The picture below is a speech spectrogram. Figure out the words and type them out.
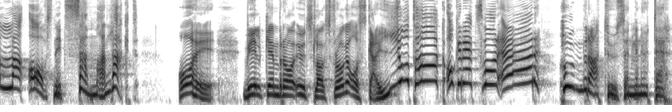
alla avsnitt sammanlagt? Oj, vilken bra utslagsfråga, Oskar. Ja tack! Och rätt svar är 100 000 minuter.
